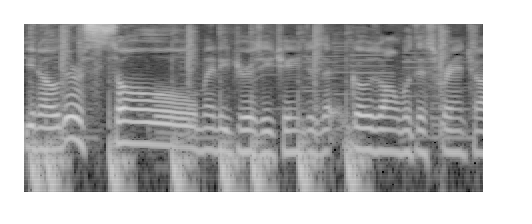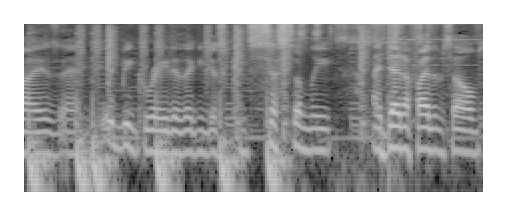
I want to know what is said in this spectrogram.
You know, there's so many jersey changes that goes on with this franchise, and it'd be great if they can just consistently identify themselves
